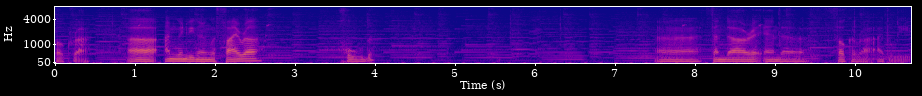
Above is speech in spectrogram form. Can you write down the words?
Focara. Uh, I'm going to be going with Fira, Hold, uh, Thundara, and uh, Focara, I believe.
